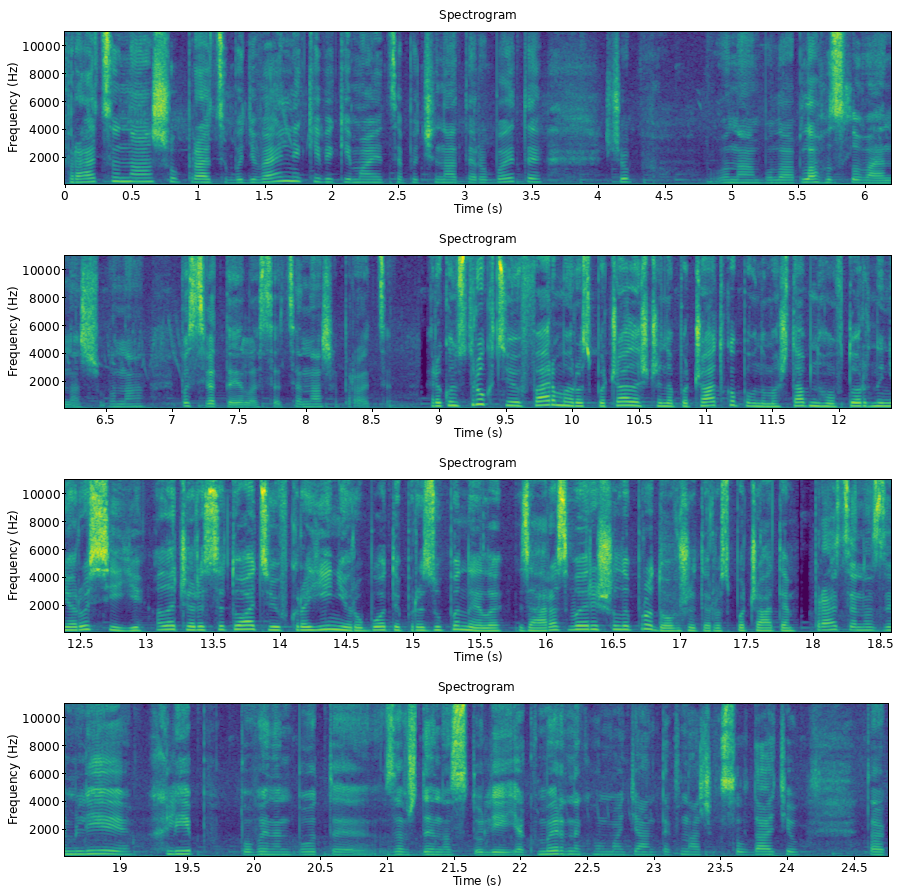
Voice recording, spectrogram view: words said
працю нашу, працю будівельників, які мають це починати робити, щоб вона була благословенна, щоб вона посвятилася. Це наша праця. Реконструкцію ферми розпочали ще на початку повномасштабного вторгнення Росії, але через ситуацію в країні роботи призупинили. Зараз вирішили продовжити розпочати. Праця на землі, хліб повинен бути завжди на столі, як в мирних громадян, так і в наших солдатів. Так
